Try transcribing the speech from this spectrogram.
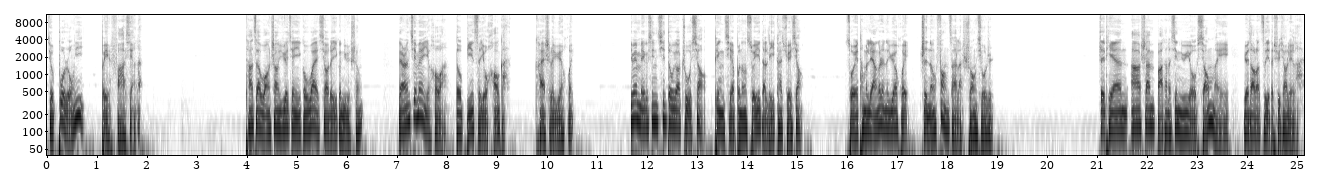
就不容易被发现了。他在网上约见一个外校的一个女生。两人见面以后啊，都彼此有好感，开始了约会。因为每个星期都要住校，并且不能随意的离开学校，所以他们两个人的约会只能放在了双休日。这天，阿山把他的新女友小美约到了自己的学校里来，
